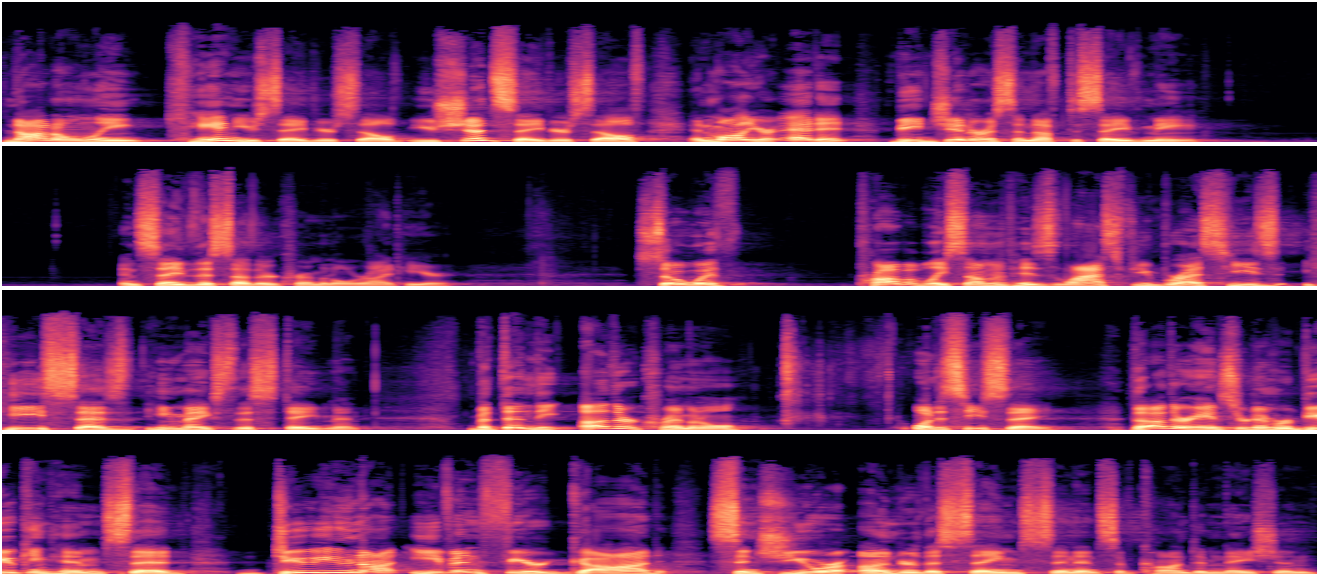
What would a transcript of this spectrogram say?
not only can you save yourself, you should save yourself. And while you're at it, be generous enough to save me and save this other criminal right here. So, with probably some of his last few breaths, he's, he says, he makes this statement. But then the other criminal, what does he say? The other answered him, rebuking him, said, Do you not even fear God, since you are under the same sentence of condemnation?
